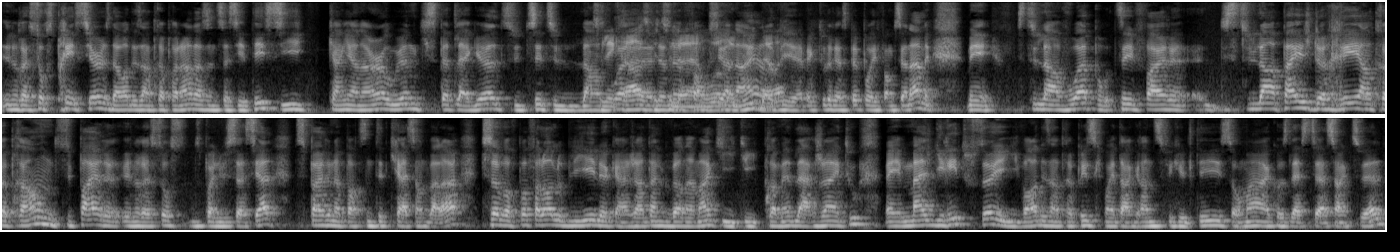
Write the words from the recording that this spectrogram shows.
une ressource précieuse d'avoir des entrepreneurs dans une société si quand il y en a un ou une qui se pète la gueule, tu, tu sais, tu l'envoies euh, devenir fonctionnaire, ben avec tout le respect pour les fonctionnaires, mais, mais si tu l'envoies pour faire, si tu l'empêches de réentreprendre, tu perds une ressource du point de vue social, tu perds une opportunité de création de valeur. Puis ça, va pas falloir l'oublier là, quand j'entends le gouvernement qui, qui promet de l'argent et tout. Mais malgré tout ça, il va y avoir des entreprises qui vont être en grande difficulté, sûrement à cause de la situation actuelle.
